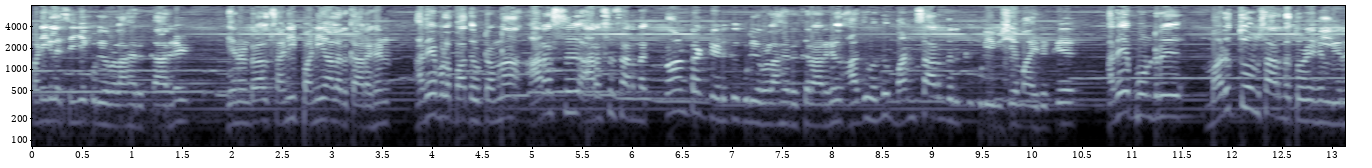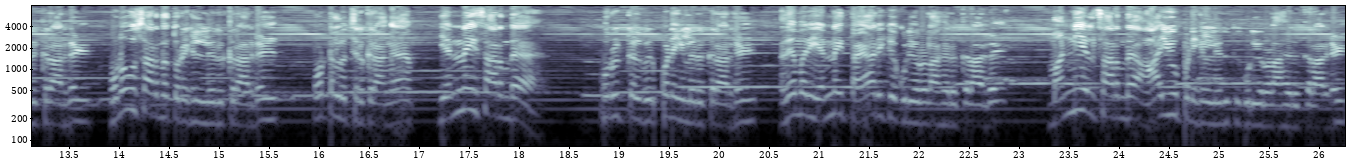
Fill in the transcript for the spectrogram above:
பணிகளை செய்யக்கூடியவர்களாக இருக்கார்கள். ஏனென்றால் சனி பணியாளர் காரகன் அதே போல பார்த்து விட்டோம்னா அரசு அரசு சார்ந்த கான்ட்ராக்ட் எடுக்கக்கூடியவர்களாக இருக்கிறார்கள். அது வந்து மண் சார்ந்து இருக்கக்கூடிய விஷயமா இருக்கு. அதே போன்று மருத்துவம் சார்ந்த துறைகள் இருக்கிறார்கள். உணவு சார்ந்த துறைகள் இருக்கிறார்கள். ஹோட்டல் வச்சிருக்கிறாங்க. எண்ணெய் சார்ந்த பொருட்கள் விற்பனையில் இருக்கிறார்கள். அதே மாதிரி எண்ணெய் தயாரிக்கக்கூடியவர்களாக இருக்கிறார்கள். மண்ணியல் சார்ந்த ஆய்வு பணிகள் இருக்கக்கூடியவர்களாக இருக்கிறார்கள்.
